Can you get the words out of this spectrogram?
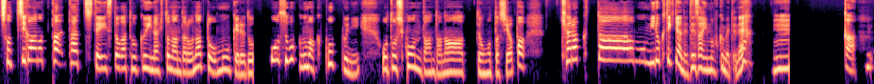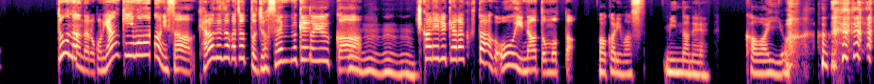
そっち側のタタッチ、テイストが得意な人なんだろうなと思うけれど、こうすごくうまくポップに落とし込んだんだなって思ったし、やっぱ、キャラクターも魅力的だよね、デザインも含めてね。うん。か、どうなんだろうこのヤンキーものなのにさ、キャラデザがちょっと女性向けというか、うんうんうんうん。惹かれるキャラクターが多いなと思った。わかります。みんなね、可愛いよ。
